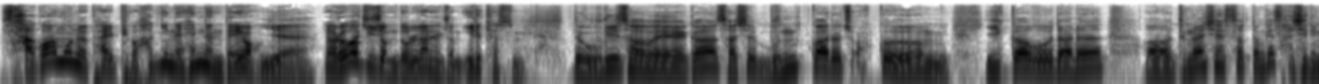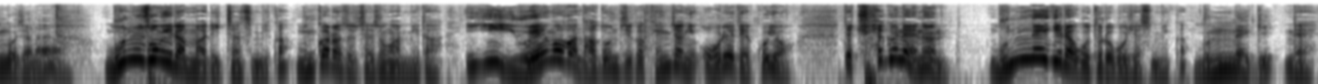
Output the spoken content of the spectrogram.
사과문을 발표하기는 했는데요. 예. 여러 가지 좀 논란을 좀 일으켰습니다. 근데 우리 사회가 사실 문과를 조금 이과보다는 어, 등한시했었던 게 사실인 거잖아요. 문송이란 말이 있지 않습니까? 문과라서 죄송합니다. 이, 이 유행어가 나돈 지가 굉장히 오래됐고요. 근데 최근에는 문내기라고 들어보셨습니까? 문내기? 네.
